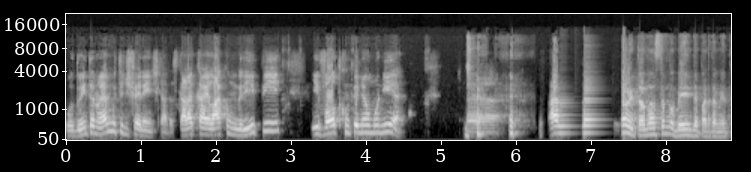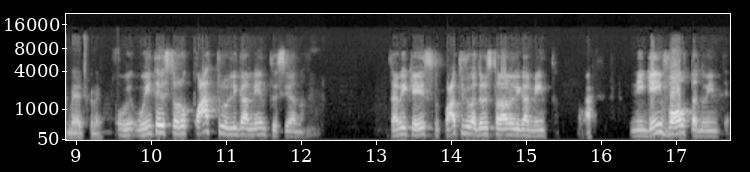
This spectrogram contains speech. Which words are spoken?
o do Inter não é muito diferente, cara. Os caras caem lá com gripe e voltam com pneumonia. É... ah, não, então nós estamos bem em departamento médico, né? O, o Inter estourou quatro ligamentos esse ano. Sabe o que é isso? Quatro jogadores estouraram ligamento. Ah. Ninguém volta do Inter.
